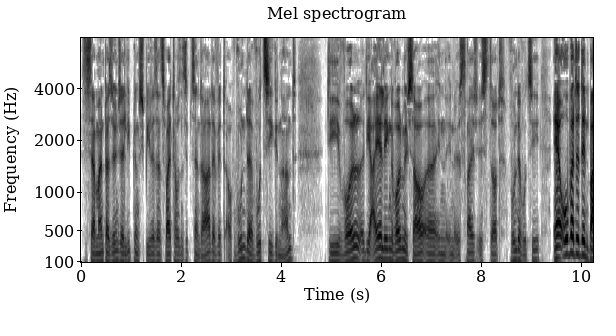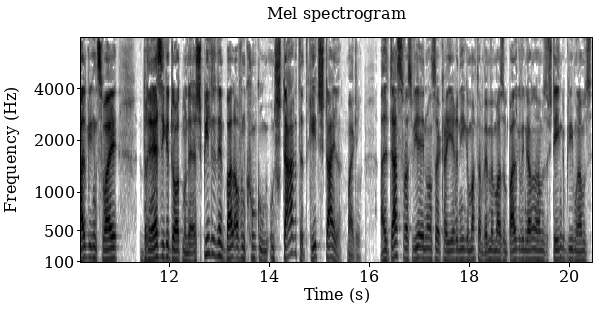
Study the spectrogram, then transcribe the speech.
Es ist ja mein persönlicher Lieblingsspieler seit 2017 da. Der wird auch Wunderwutzi genannt. Die Woll, die eierlegende Wollmilchsau äh, in, in Österreich ist dort Wunderwutzi. Er eroberte den Ball gegen zwei bräsige Dortmunder. Er spielte den Ball auf den Kunku und startet, geht steil, Michael. All das, was wir in unserer Karriere nie gemacht haben, wenn wir mal so einen Ball gewinnen haben, haben wir stehen geblieben und haben uns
